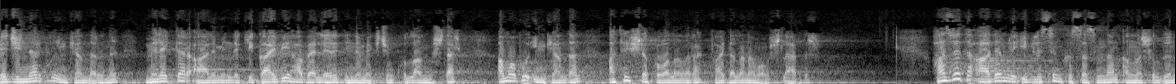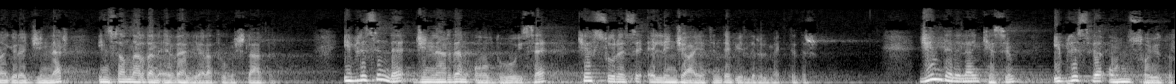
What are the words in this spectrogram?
Ve cinler bu imkanlarını melekler alemindeki gaybi haberleri dinlemek için kullanmışlar ama bu imkandan ateşle kovalanarak faydalanamamışlardır. Hazreti Adem ile iblisin kıssasından anlaşıldığına göre cinler insanlardan evvel yaratılmışlardı. İblisin de cinlerden olduğu ise Kehf suresi 50. ayetinde bildirilmektedir. Cin denilen kesim iblis ve onun soyudur.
